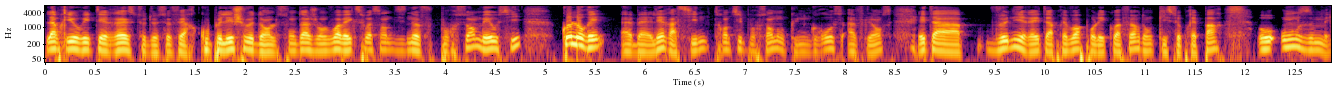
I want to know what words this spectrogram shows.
La priorité reste de se faire couper les cheveux dans le sondage on le voit avec 79%, mais aussi colorer eh ben, les racines, 36%, donc une grosse influence, est à venir et est à prévoir pour les coiffeurs donc qui se préparent au 11 mai.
